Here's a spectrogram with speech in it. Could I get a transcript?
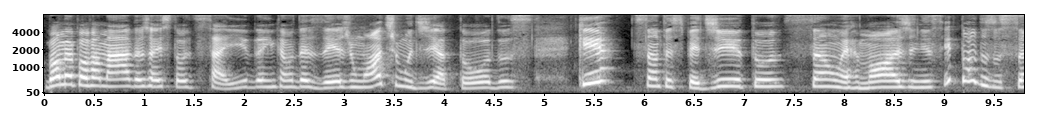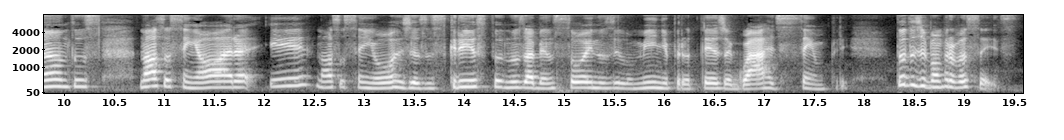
Bom, meu povo amado, eu já estou de saída, então eu desejo um ótimo dia a todos. Que Santo Expedito, São Hermógenes e todos os santos, Nossa Senhora e Nosso Senhor Jesus Cristo nos abençoe, nos ilumine, proteja, guarde sempre. Tudo de bom para vocês.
